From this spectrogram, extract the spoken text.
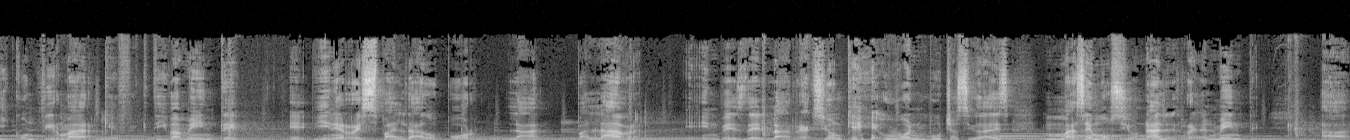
y confirmar que efectivamente eh, viene respaldado por la palabra en vez de la reacción que hubo en muchas ciudades más emocionales realmente. Ah,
